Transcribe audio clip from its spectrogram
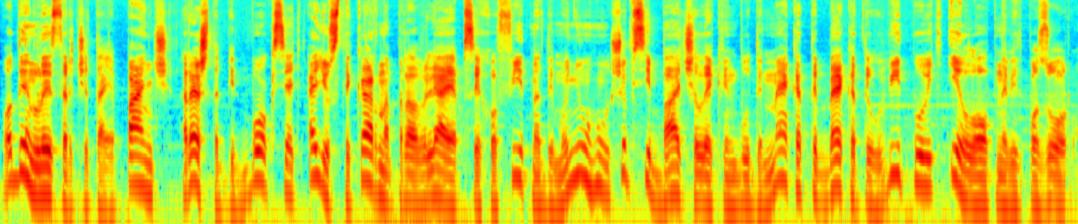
Один лицар читає панч, решта бітбоксять, а юстикар направляє психофіт на демонюгу, щоб всі бачили, як він буде мекати, бекати у відповідь і лопне від позору.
